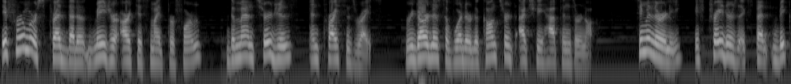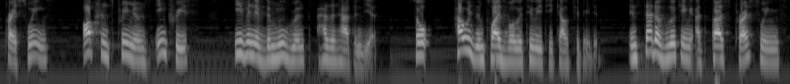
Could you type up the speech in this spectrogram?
If rumors spread that a major artist might perform, demand surges and prices rise, regardless of whether the concert actually happens or not. Similarly, if traders expect big price swings, options premiums increase even if the movement hasn't happened yet. So, how is implied volatility calculated? Instead of looking at past price swings,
